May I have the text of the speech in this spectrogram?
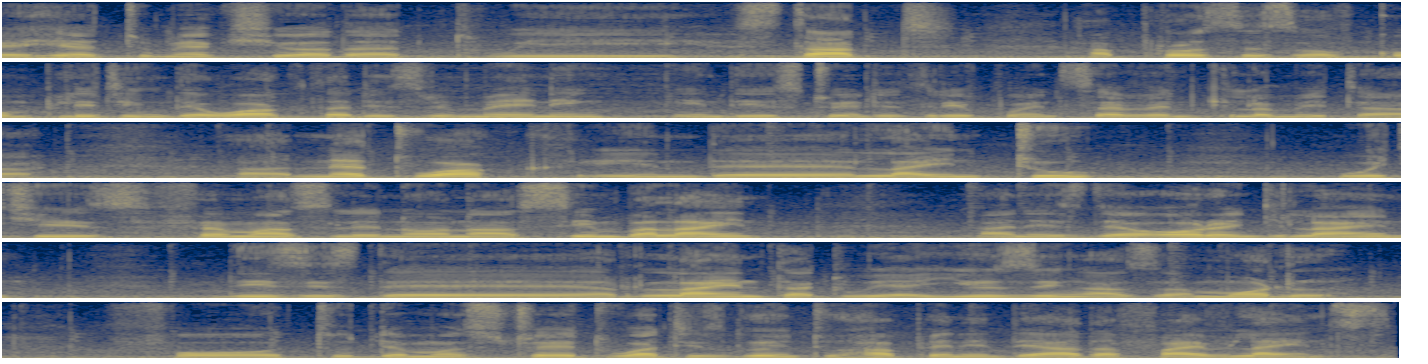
are here to make sure that we start a process of completing the work that is remaining in this 23.7 kilometer uh, network in the line 2, which is famously known as Simba line and is the orange line. This is the line that we are using as a model for to demonstrate what is going to happen in the other five lines.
